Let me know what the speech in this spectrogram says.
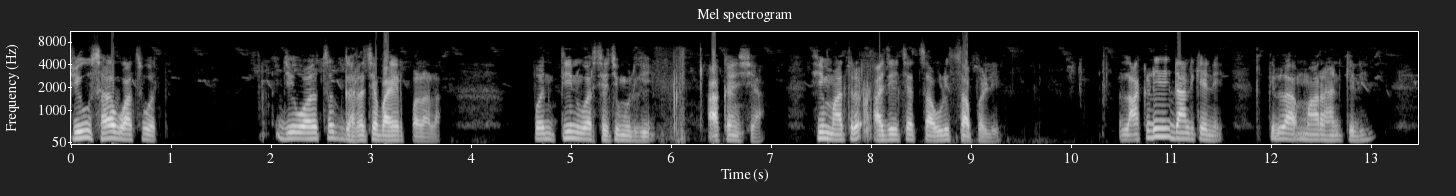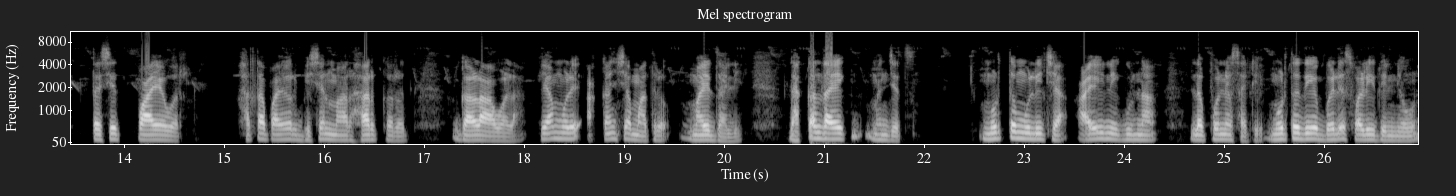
पियुष हा वाचवत जीव वाचत घराच्या बाहेर पळाला. पण तीन वर्षाची मुलगी आकांक्षा ही मात्र आजीच्या चावडीत सापडली. लाकडी दांडक्याने तिला मारहाण केली. तसेच पायावर हातापायावर भीषण मारहार करत गाळा आवळला. यामुळे आकांक्षा मात्र मयत झाली. धक्कादायक म्हणजेच मृत मुलीच्या आईने गुन्हा लपवण्यासाठी मृतदेह बलेसवाडी येथे नेऊन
